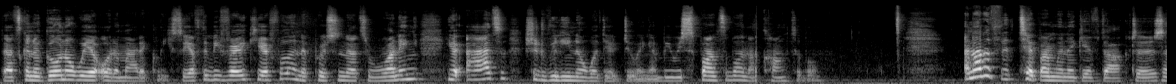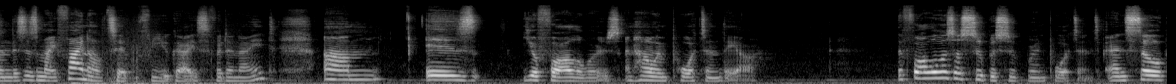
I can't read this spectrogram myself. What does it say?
That's going to go nowhere automatically. So you have to be very careful and the person that's running your ads should really know what they're doing and be responsible and accountable Another th- tip I'm going to give doctors, and this is my final tip for you guys for the night, um, is your followers and how important they are. The followers are super, super important. And so,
